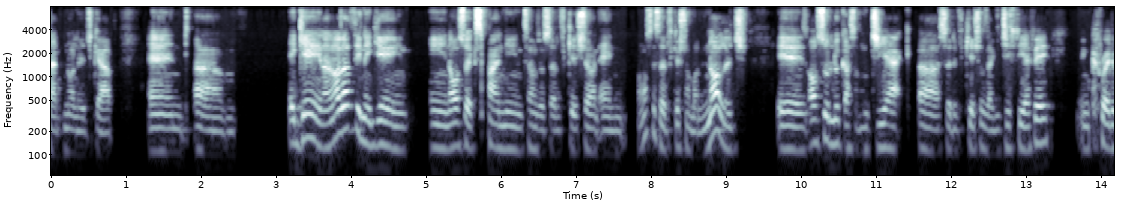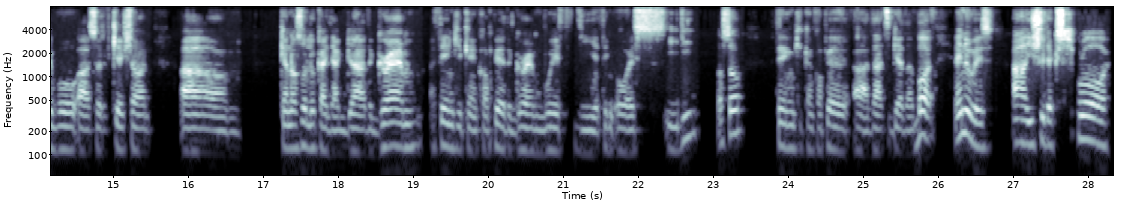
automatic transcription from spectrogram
that knowledge gap. And um, again, another thing again in also expanding in terms of certification and also certification about knowledge is also look at some GIAC uh, certifications like GCFA, incredible uh, certification. Um, can also look at the, uh, the GREM. I think you can compare the GREM with the I think OSED also. I think you can compare uh, that together. But anyways, uh, you should explore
